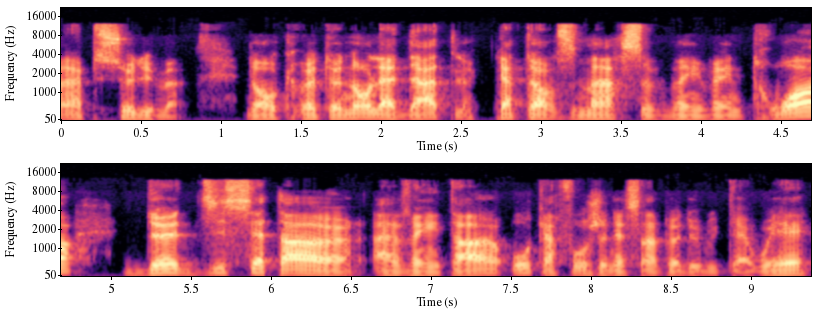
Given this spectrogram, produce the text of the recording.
Absolument. Donc, retenons la date, le 14 mars 2023, de 17h à 20h au Carrefour Jeunesse Emploi de l'Outaouais,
